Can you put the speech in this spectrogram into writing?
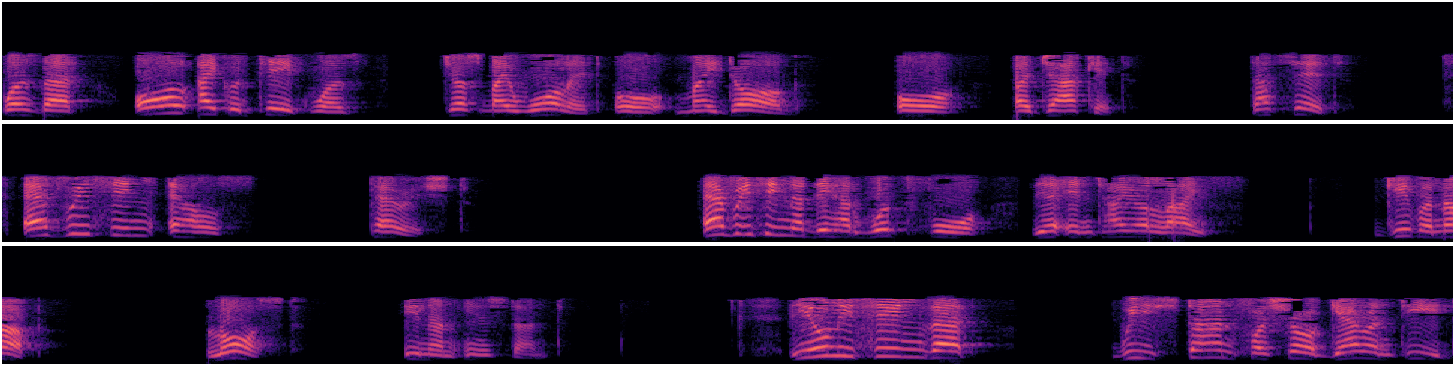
was that all I could take was just my wallet or my dog or a jacket. That's it. Everything else perished. Everything that they had worked for their entire life given up, lost in an instant. The only thing that we stand for sure, guaranteed,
